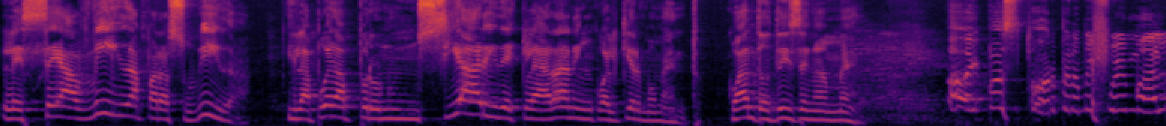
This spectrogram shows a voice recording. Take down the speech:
le sea vida para su vida y la pueda pronunciar y declarar en cualquier momento. ¿Cuántos dicen amén? Ay, pastor, pero me fue mal.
